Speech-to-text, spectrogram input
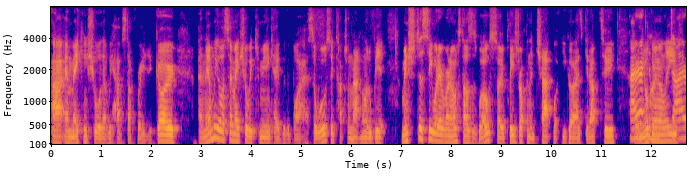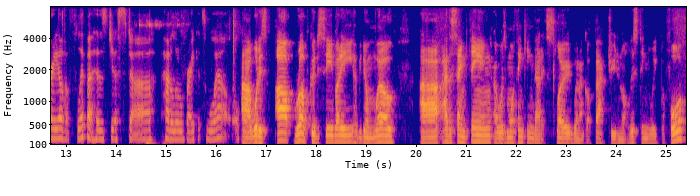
uh, and making sure that we have stuff ready to go. And then we also make sure we communicate with the buyer. So we'll also touch on that in a little bit. I'm interested to see what everyone else does as well. So please drop in the chat what you guys get up to I when you're going to leave. Diary of a Flipper has just uh, had a little break as well. Uh, what is up, Rob? Good to see you, buddy. Hope you're doing well. Uh, I had the same thing. I was more thinking that it slowed when I got back due to not listing the week before.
